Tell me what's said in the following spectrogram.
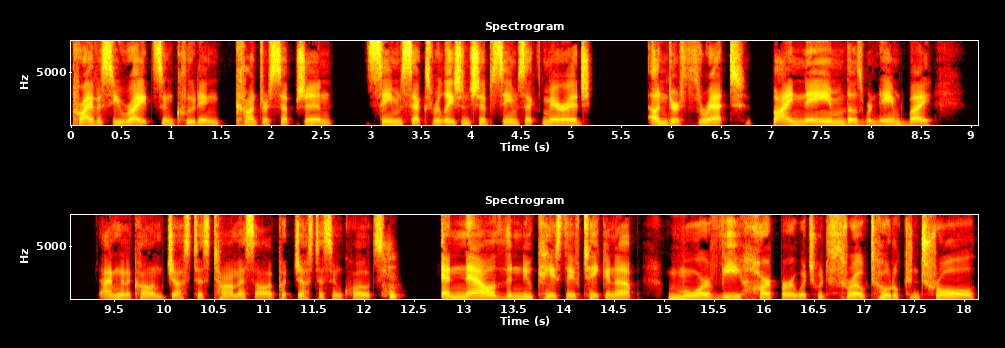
privacy rights, including contraception, same sex relationships, same sex marriage, under threat by name. Those were named by I'm going to call him Justice Thomas. I'll put justice in quotes. and now the new case they've taken up, Moore v. Harper, which would throw total control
